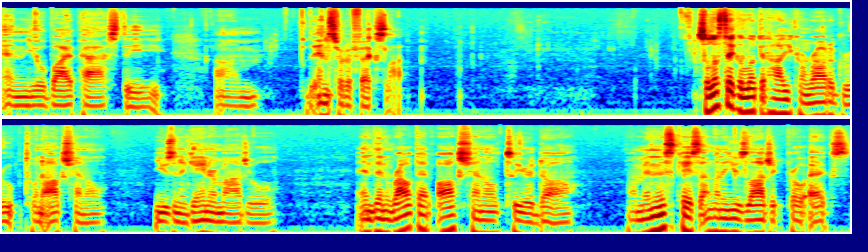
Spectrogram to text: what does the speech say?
and you'll bypass the um, the insert effect slot. So let's take a look at how you can route a group to an aux channel using a gainer module and then route that aux channel to your DAW. Um, in this case, I'm going to use Logic Pro X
